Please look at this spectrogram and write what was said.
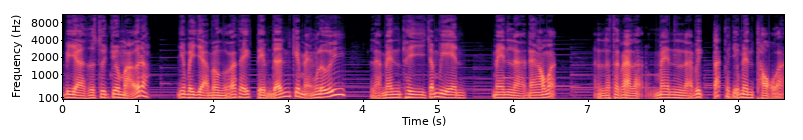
bây giờ thì tôi chưa mở đâu. Nhưng bây giờ mọi người có thể tìm đến cái mạng lưới là menti.vn men là đàn ông á. Là thật ra là men là viết tắt của chữ mental á.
